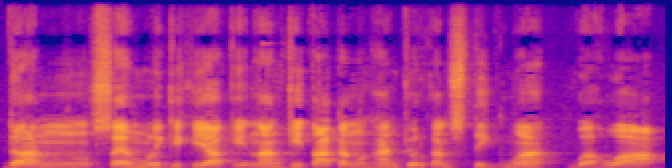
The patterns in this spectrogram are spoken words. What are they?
dan saya memiliki keyakinan kita akan menghancurkan stigma bahwa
